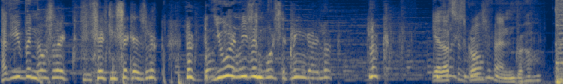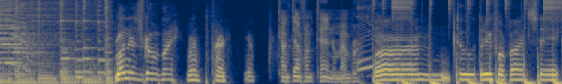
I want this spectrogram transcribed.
Have you been... That was like 50 seconds. Look, look. Don't You weren't even- towards the green guy. Look, look. Yeah, that's his girlfriend, bro. Runners go by. Run. Time. Yep. Count down from 10, remember? One, two, three, four, five, six,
